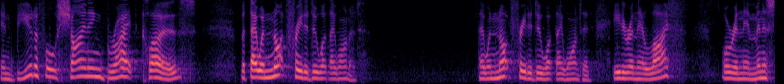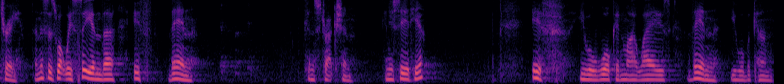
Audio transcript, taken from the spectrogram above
in beautiful, shining, bright clothes, but they were not free to do what they wanted. They were not free to do what they wanted, either in their life or in their ministry. And this is what we see in the if then construction. Can you see it here? If you will walk in my ways, then you will become.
